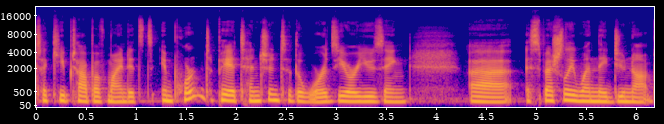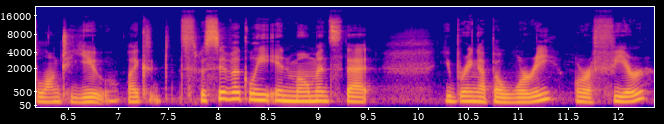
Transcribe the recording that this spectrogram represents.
to keep top of mind. It's important to pay attention to the words you are using, uh, especially when they do not belong to you. Like specifically in moments that you bring up a worry or a fear,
